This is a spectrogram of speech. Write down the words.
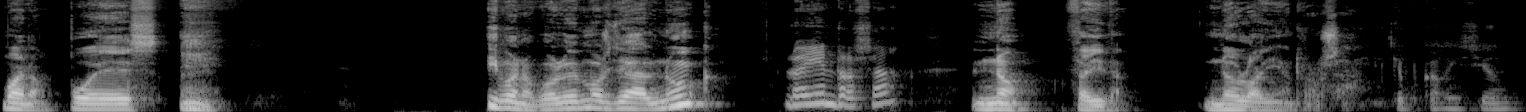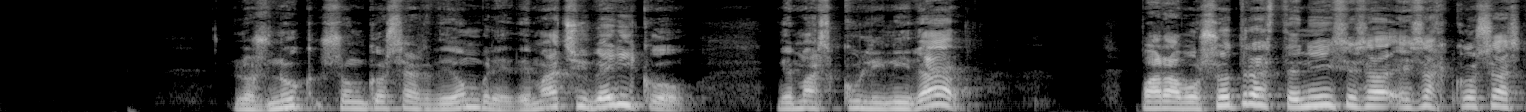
Bueno, pues... y bueno, volvemos ya al NUC. ¿Lo hay en rosa? No, Zaida, no lo hay en rosa. Qué poca visión. Los NUC son cosas de hombre, de macho ibérico, de masculinidad. Para vosotras tenéis esas cosas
